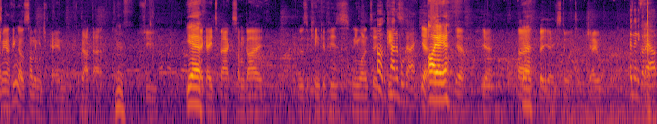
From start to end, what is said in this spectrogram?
I mean, I think there was something in Japan about that Hmm. a few Yeah. decades back. Some guy, it was a kink of his, and he wanted to. Oh, the eat- cannibal guy. Yeah. Oh, yeah, yeah. Yeah, yeah. Uh, Yeah. But yeah, he still went to jail. And then he got out.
